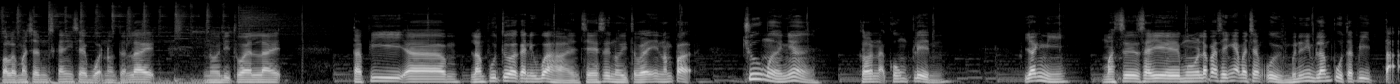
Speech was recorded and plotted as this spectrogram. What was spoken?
Kalau macam sekarang ni saya buat northern light nordic twilight. Tapi um, lampu tu akan diubah. Ha. saya rasa nordic twilight ni nampak. Cumanya kalau nak komplain yang ni masa saya mula dapat saya ingat macam oi benda ni berlampu. Tapi tak.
